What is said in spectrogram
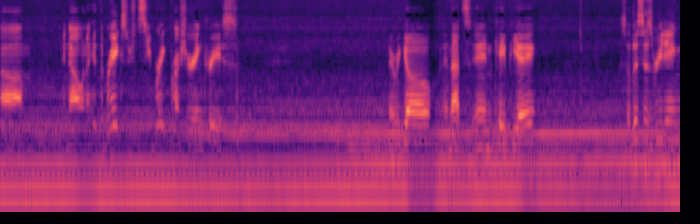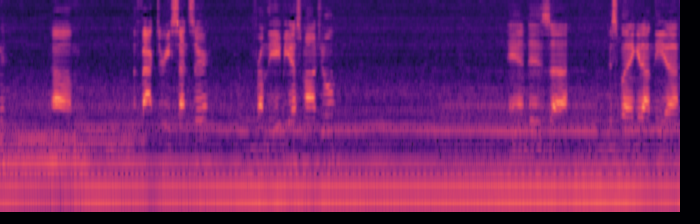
Um, and now when I hit the brakes, we should see brake pressure increase. There we go, and that's in kPa. So this is reading um, the factory sensor from the ABS module and is uh, displaying it on the uh,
